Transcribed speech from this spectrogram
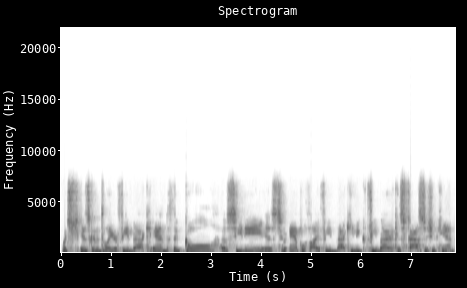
which is going to delay your feedback. And the goal of CD is to amplify feedback. You need feedback as fast as you can.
